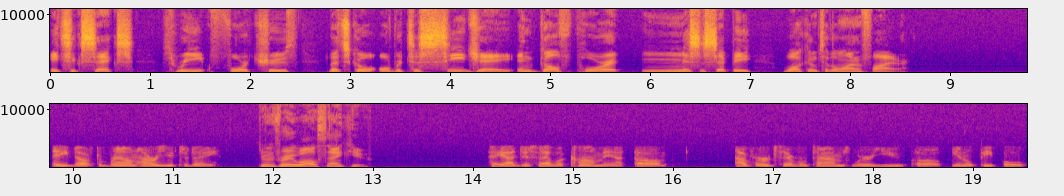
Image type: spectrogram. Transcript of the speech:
866 34 Truth. Let's go over to CJ in Gulfport, Mississippi. Welcome to the line of fire. Hey, Dr. Brown, how are you today? Doing very well, thank you. Hey, I just have a comment. Uh, I've heard several times where you, uh, you know, people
